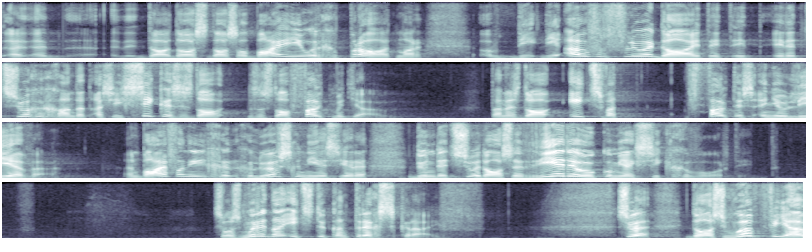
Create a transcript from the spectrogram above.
uh, uh, daar daar's daar sal baie hieroor gepraat, maar die die ou vervloë daai het het het dit so gegaan dat as jy siek is, is daar is daar fout met jou. Dan is daar iets wat fout is in jou lewe. En baie van die geloofsgeneesere doen dit so. Daar's 'n rede hoekom jy siek geword het. So ons moet dit na iets toe kan terugskryf. So daar's hoop vir jou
